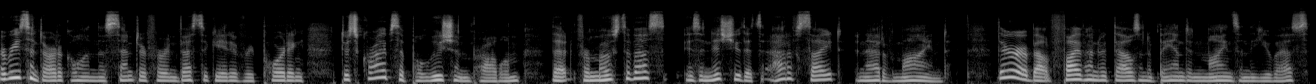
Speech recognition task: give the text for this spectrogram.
A recent article in the Center for Investigative Reporting describes a pollution problem that, for most of us, is an issue that's out of sight and out of mind. There are about 500,000 abandoned mines in the U.S.,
